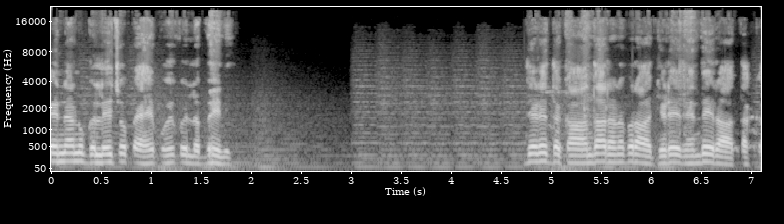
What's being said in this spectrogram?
ਇਹਨਾਂ ਨੂੰ ਗੱਲੇ ਚੋਂ ਪੈਸੇ ਪੂਸੇ ਕੋਈ ਲੱਭੇ ਨਹੀਂ। ਜਿਹੜੇ ਦੁਕਾਨਦਾਰ ਹਨ ਭਰਾ, ਜਿਹੜੇ ਰਹਿੰਦੇ ਰਾਤ ਤੱਕ,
